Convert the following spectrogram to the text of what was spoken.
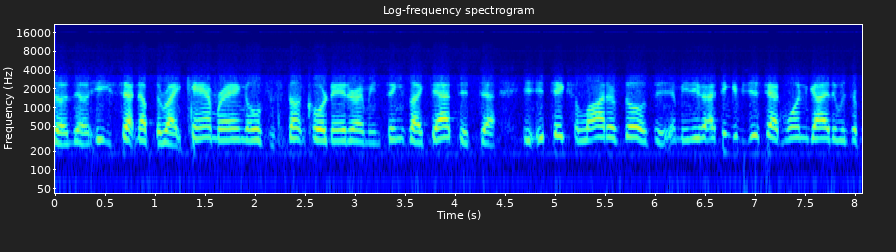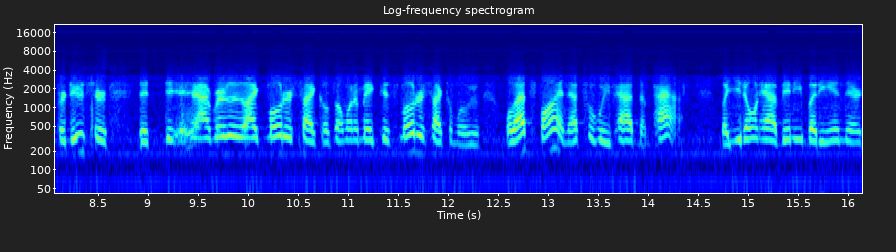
uh, he's setting up the right camera angles. The stunt coordinator. I mean, things like that. That uh, it, it takes a lot of those. I mean, I think if you just had one guy that was a producer that "I really like motorcycles. I want to make this motorcycle movie. Well, that's fine. That's what we've had in the past but you don't have anybody in there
